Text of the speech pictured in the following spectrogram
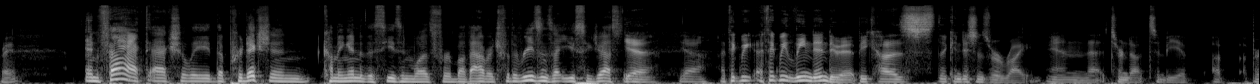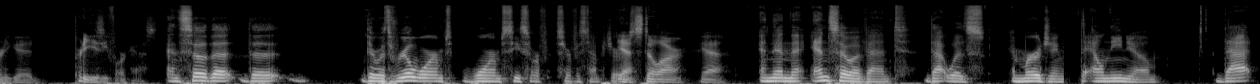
Right. In fact, actually, the prediction coming into the season was for above average for the reasons that you suggested. Yeah, yeah. I think we I think we leaned into it because the conditions were right, and that turned out to be a, a, a pretty good, pretty easy forecast. And so the the there was real warm warm sea surf, surface temperatures. Yeah, still are. Yeah. And then the ENSO event that was emerging, the El Nino, that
